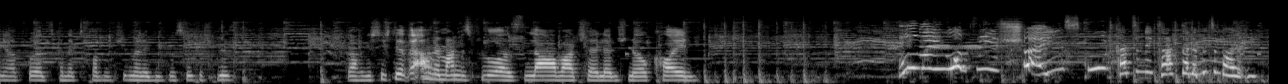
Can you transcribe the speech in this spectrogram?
Ja, früher als ich kein Laptop habe, habe ich immer in der Bibliothek gespielt. Klare Geschichte. Ah, wir machen das Floors. Lava Challenge, no coin. Oh mein Gott, wie scheiß gut. Kannst du den Charakter in der Mitte behalten?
